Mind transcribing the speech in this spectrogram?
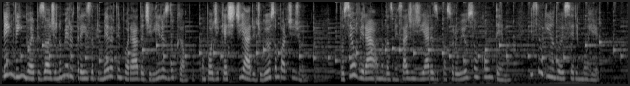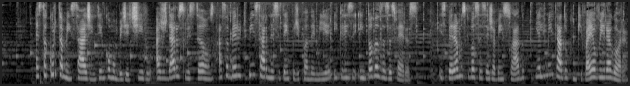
Bem-vindo ao episódio número 3 da primeira temporada de Lírios do Campo, um podcast diário de Wilson Porte Júnior. Você ouvirá uma das mensagens diárias do pastor Wilson com o tema E se alguém adoecer e morrer? Esta curta mensagem tem como objetivo ajudar os cristãos a saber o que pensar nesse tempo de pandemia e crise em todas as esferas. Esperamos que você seja abençoado e alimentado com o que vai ouvir agora.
